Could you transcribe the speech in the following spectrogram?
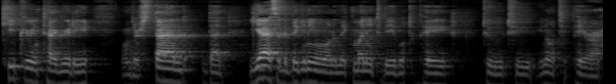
keep your integrity. Understand that yes, at the beginning we want to make money to be able to pay to to you know to pay our,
